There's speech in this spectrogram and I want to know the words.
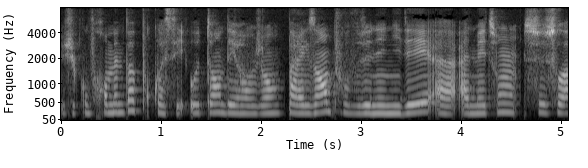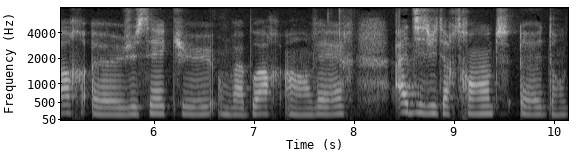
je comprends même pas pourquoi c'est autant dérangeant. Par exemple, pour vous donner une idée, euh, admettons ce soir, euh, je sais que on va boire un verre à 18h30 euh, dans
